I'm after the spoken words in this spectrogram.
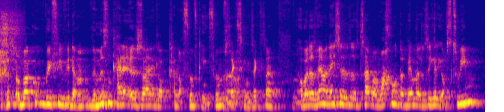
Und mal gucken, wie viel wir da. Wir müssen keine 11 sein, ich glaube, kann auch 5 gegen 5, ja. 6 gegen 6 sein. Ja. Aber das werden wir nächste Zeit mal machen und dann werden wir sicherlich auch streamen.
